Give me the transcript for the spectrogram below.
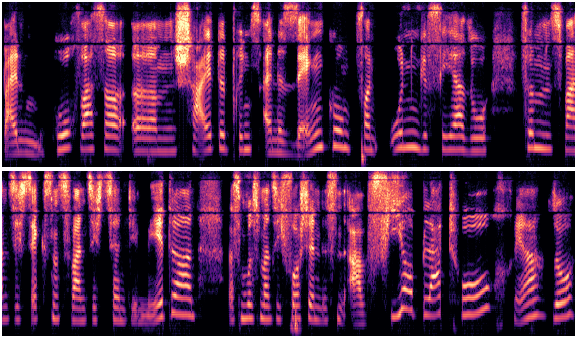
Beim Hochwasserscheitel ähm, bringt es eine Senkung von ungefähr so 25, 26 Zentimetern. Das muss man sich vorstellen, ist ein A4-Blatt hoch, ja, so.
